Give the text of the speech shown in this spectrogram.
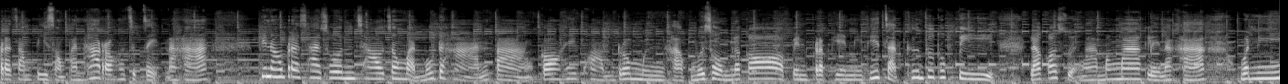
ประจำปี 2567 นะคะ พี่น้องประชาชนชาวจังหวัดมุกดาหารต่างก็ให้ความร่วมมือค่ะคุณผู้ชมแล้วก็เป็นประเพณีที่จัดขึ้นทุกๆปี แล้วก็สวยงามมากๆเลยนะคะ วันนี้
